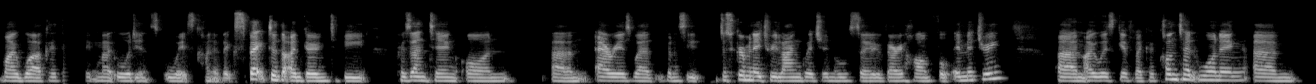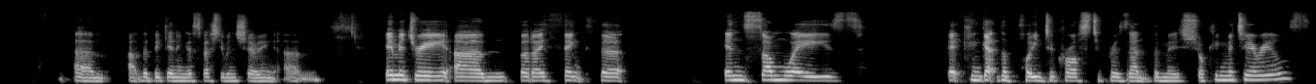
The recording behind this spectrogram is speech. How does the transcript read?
my work, I think my audience always kind of expected that I'm going to be presenting on um, areas where you're going to see discriminatory language and also very harmful imagery. Um, I always give like a content warning um, um, at the beginning, especially when showing um, imagery. Um, but I think that in some ways, it can get the point across to present the most shocking materials.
